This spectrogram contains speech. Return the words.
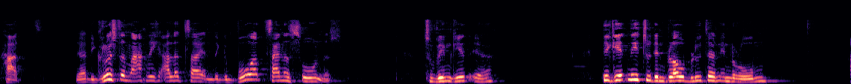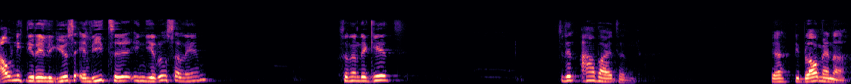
hat, ja, die größte Nachricht aller Zeiten, die Geburt seines Sohnes, zu wem geht er? Der geht nicht zu den Blaublütern in Rom, auch nicht die religiöse Elite in Jerusalem, sondern der geht zu den Arbeitern. Ja, die Blaumänner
